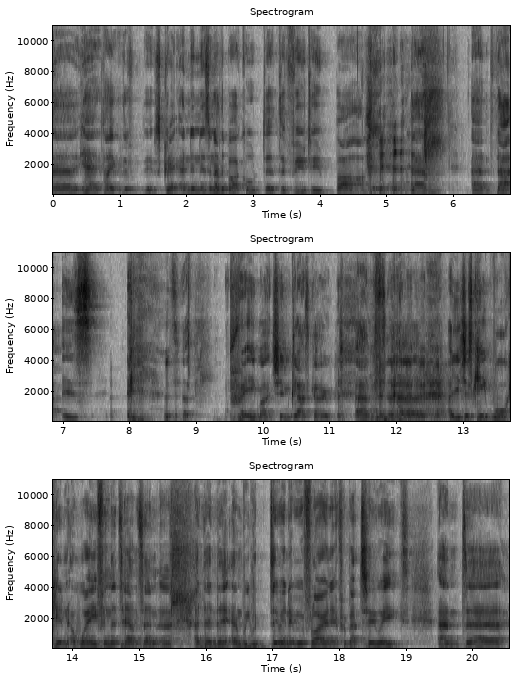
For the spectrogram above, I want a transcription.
uh, yeah, like the, it was great. And then there's another bar called the, the Voodoo Bar, um, and that is that's pretty much in Glasgow, and, uh, and you just keep walking away from the town centre. And then they, and we were doing it. We were flying it for about two weeks. And uh,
